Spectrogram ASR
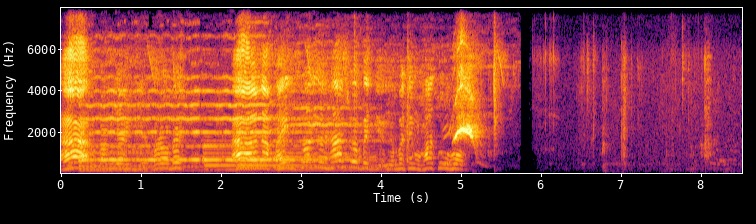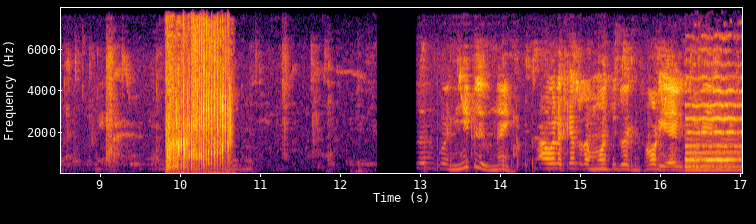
હા. તારું આવી છે બરોબર? હા અને ભાઈ છોડીઓ હાસો બધું એ બધીનું હાચું હો. નીકળ્યું નહીં. આ ઓલે કેતો મોતી ડોસી છોડી આવી.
